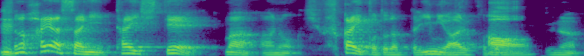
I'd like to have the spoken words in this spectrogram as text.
うんその速さに対して、まあ、あの、深いことだったり意味があることっていうような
